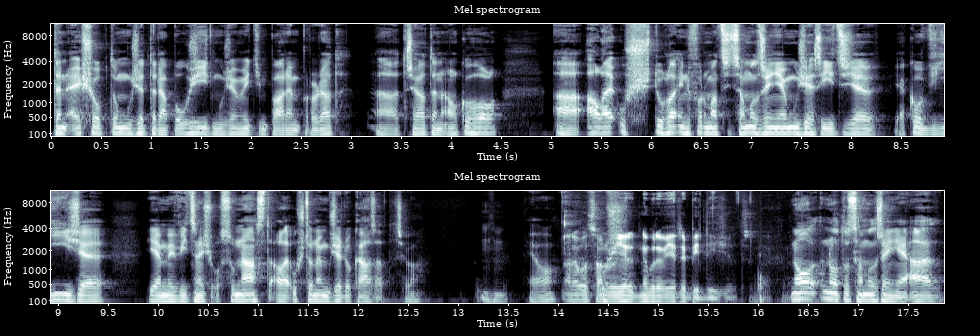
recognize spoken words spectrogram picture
ten e-shop to může teda použít, může mi tím pádem prodat uh, třeba ten alkohol, uh, ale už tuhle informaci samozřejmě může říct, že jako ví, že je mi víc než 18, ale už to nemůže dokázat třeba. Mm-hmm. Jo? A nebo třeba Už... nebude vědět, kde bydlí, že třeba. No, no to samozřejmě. A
